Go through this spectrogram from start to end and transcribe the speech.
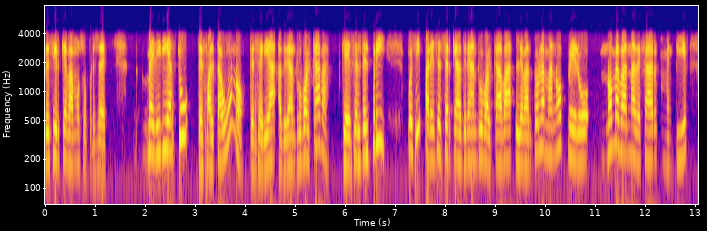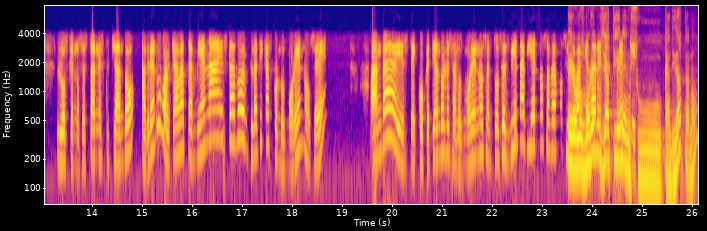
decir qué vamos a ofrecer. Me dirías tú, te falta uno, que sería Adrián Rubalcaba, que es el del PRI. Pues sí, parece ser que Adrián Rubalcaba levantó la mano, pero no me van a dejar mentir los que nos están escuchando, Adrián Rubalcaba también ha estado en pláticas con los morenos, ¿eh? Anda este coqueteándoles a los morenos, entonces bien a bien no sabemos si Pero se va los a quedar morenos en ya tienen su candidata, ¿no?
